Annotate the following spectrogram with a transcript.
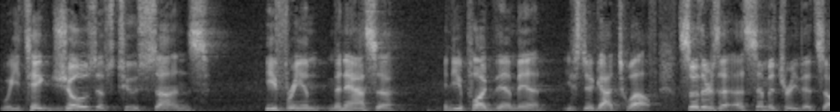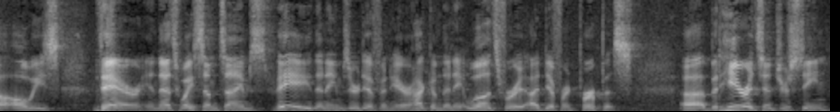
Well, you take Joseph's two sons, Ephraim, Manasseh, and you plug them in. You still got 12. So there's a, a symmetry that's always there, and that's why sometimes, hey, the names are different here. How come the name? Well, it's for a different purpose. Uh, but here it's interesting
